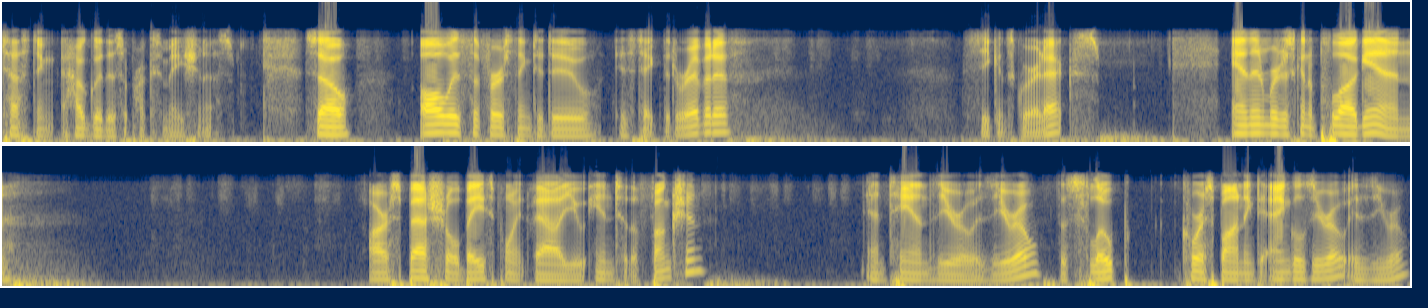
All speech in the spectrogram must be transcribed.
testing how good this approximation is. So always the first thing to do is take the derivative, secant squared x, and then we're just going to plug in our special base point value into the function, and tan 0 is 0. The slope corresponding to angle 0 is 0.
